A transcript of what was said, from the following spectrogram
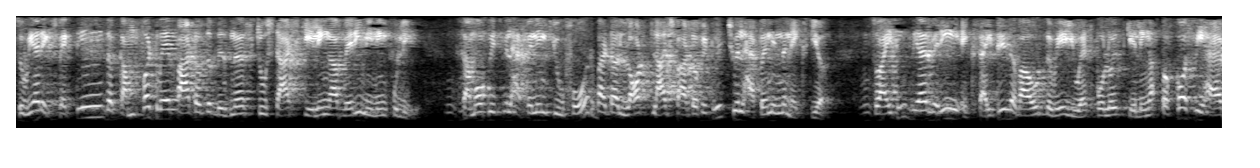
So we are expecting the comfort wear part of the business to start scaling up very meaningfully. Mm -hmm. Some of which will happen in Q4, but a lot, large part of it which will happen in the next year. So I think we are very excited about the way US Polo is scaling up. Of course, we have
